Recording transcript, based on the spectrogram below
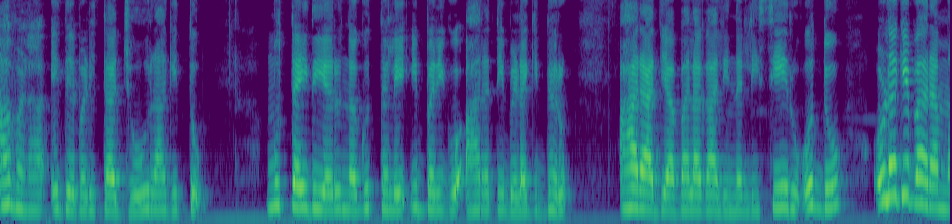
ಅವಳ ಎದೆ ಬಡಿತ ಜೋರಾಗಿತ್ತು. ಮುತ್ತೈದೆಯರು ನಗುತ್ತಲೇ ಇಬ್ಬರಿಗೂ ಆರತಿ ಬೆಳಗಿದ್ದರು. ಆರಾಧ್ಯ ಬಲಗಾಲಿನಲ್ಲಿ ಸೇರು ಒದ್ದು, ಒಳಗೆ ಬಾರಮ್ಮ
